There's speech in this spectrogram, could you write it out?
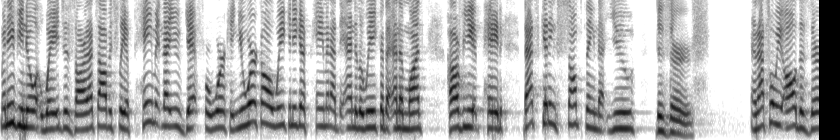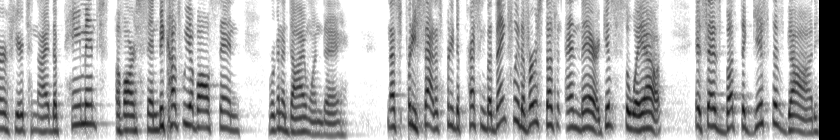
Many of you know what wages are. That's obviously a payment that you get for working. You work all week and you get a payment at the end of the week or the end of the month, however you get paid. That's getting something that you deserve. And that's what we all deserve here tonight the payment of our sin. Because we have all sinned, we're going to die one day. And that's pretty sad. That's pretty depressing. But thankfully, the verse doesn't end there, it gives us the way out. It says, But the gift of God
